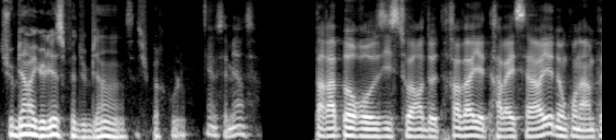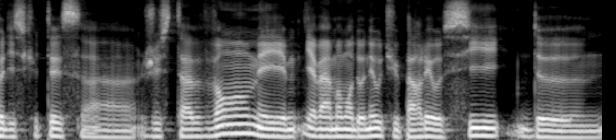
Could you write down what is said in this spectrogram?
Je suis bien régulier, ça fait du bien, c'est super cool. Ah, C'est bien ça. Par rapport aux histoires de travail et de travail salarié, donc on a un peu discuté ça juste avant, mais il y avait un moment donné où tu parlais aussi de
